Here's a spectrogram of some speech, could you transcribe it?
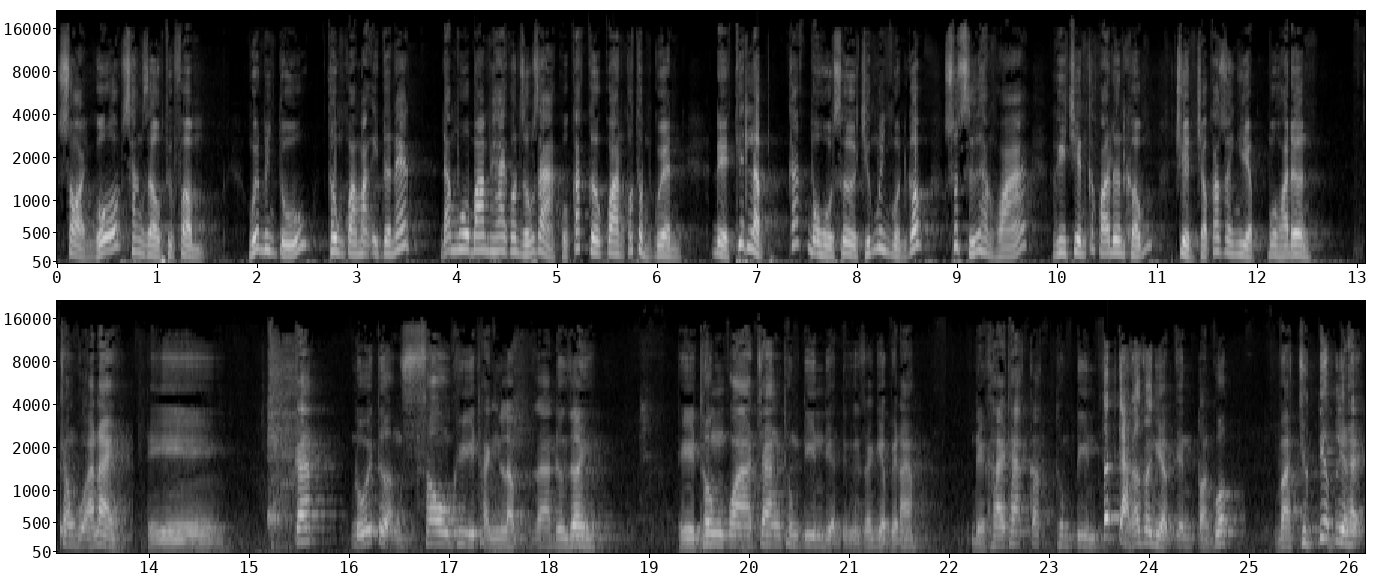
sỏi, gỗ, xăng dầu, thực phẩm. Nguyễn Minh Tú thông qua mạng internet đã mua 32 con dấu giả của các cơ quan có thẩm quyền để thiết lập các bộ hồ sơ chứng minh nguồn gốc xuất xứ hàng hóa ghi trên các hóa đơn khống chuyển cho các doanh nghiệp mua hóa đơn. Trong vụ án này thì các đối tượng sau khi thành lập ra đường dây thì thông qua trang thông tin điện tử doanh nghiệp Việt Nam để khai thác các thông tin tất cả các doanh nghiệp trên toàn quốc và trực tiếp liên hệ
